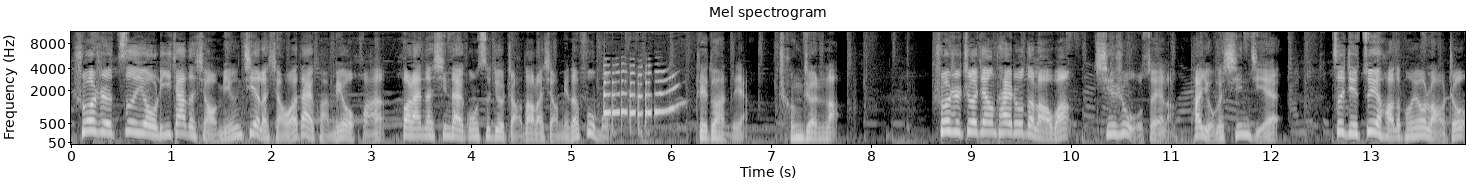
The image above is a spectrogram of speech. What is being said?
说是自幼离家的小明借了小额贷款没有还，后来呢，信贷公司就找到了小明的父母。这段子呀，成真了。说是浙江台州的老王，七十五岁了，他有个心结，自己最好的朋友老周，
